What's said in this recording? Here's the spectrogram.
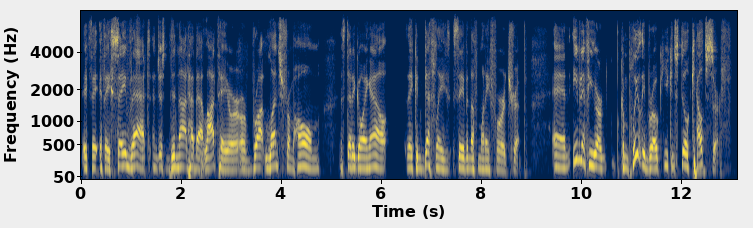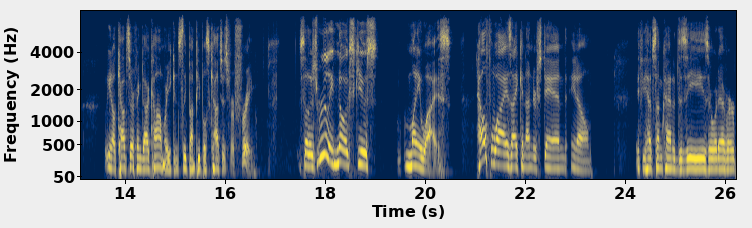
If they if they save that and just did not have that latte or, or brought lunch from home instead of going out, they can definitely save enough money for a trip. And even if you are completely broke, you can still couch surf you know, couchsurfing.com where you can sleep on people's couches for free. So there's really no excuse money wise. Health wise, I can understand, you know, if you have some kind of disease or whatever.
